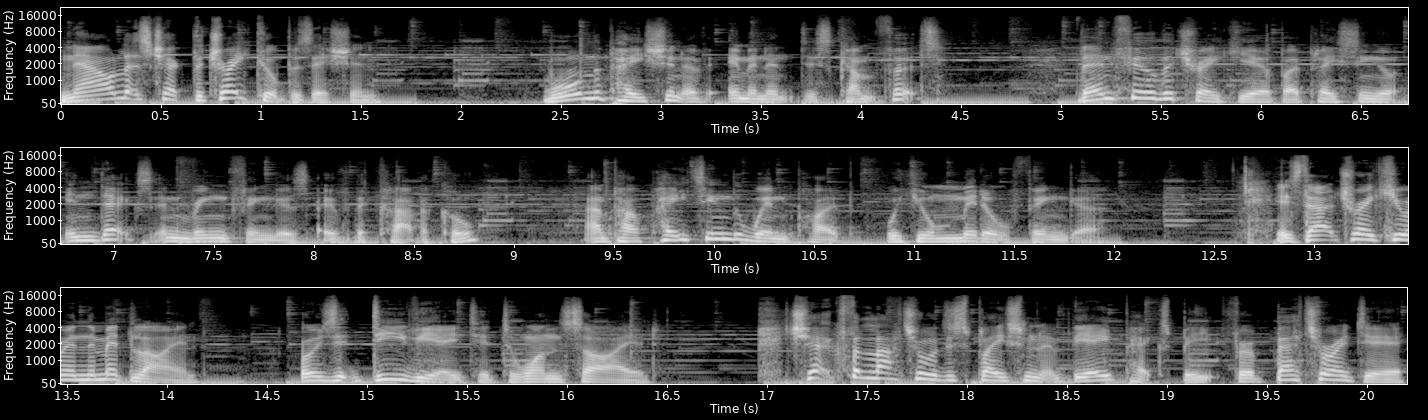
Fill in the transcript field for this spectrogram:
Now let's check the tracheal position. Warn the patient of imminent discomfort. Then feel the trachea by placing your index and ring fingers over the clavicle and palpating the windpipe with your middle finger. Is that trachea in the midline? Or is it deviated to one side? Check for lateral displacement of the apex beat for a better idea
